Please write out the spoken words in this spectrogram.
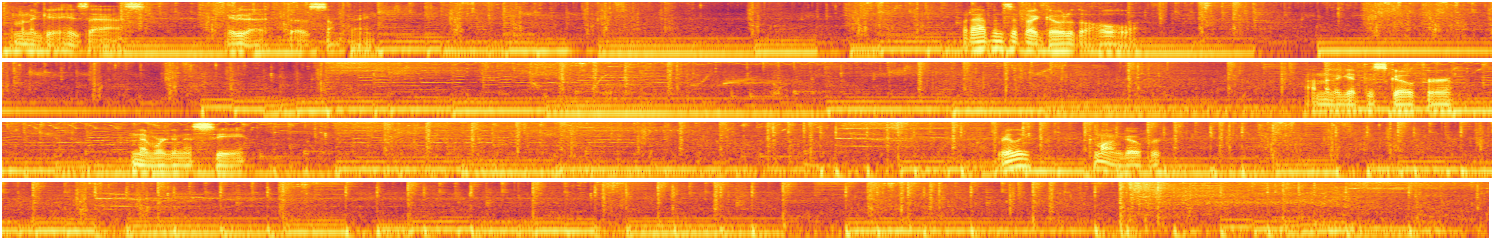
I'm gonna get his ass. Maybe that does something. What happens if I go to the hole? I'm gonna get this gopher, and then we're gonna see. Really? Come on, gopher.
